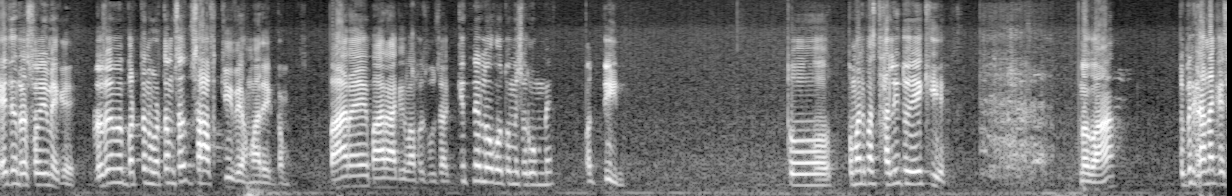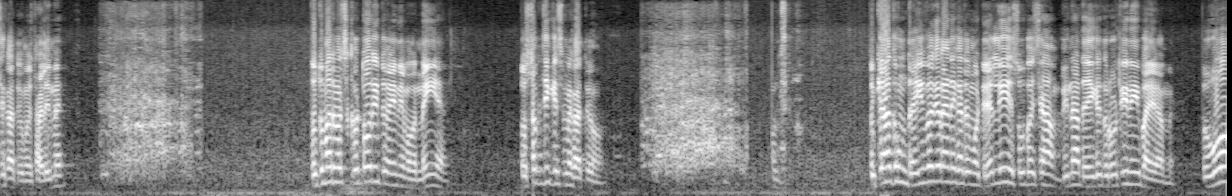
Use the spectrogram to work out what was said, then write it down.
एक दिन रसोई में गए। रसोई में बर्तन वर्तन सब साफ़ किए हुए हमारे एकदम। बाहर आए, बाहर आके वापस पूछा, कितने लोग हो तुम इस रूम में? और तीन। तो तुम्हारे पास थाली तो एक ही है। मैं वहाँ तो फिर खाना कैसे खाते हो मैं थाली में? तो तुम्हारे पास कटोरी तो है नहीं नहीं है। तो सब्ज़ी किसमें खाते हो? तो क्या तुम दही वगैरह नहीं खाते? डेली सुबह शाम बिना दही के तो रोटी नहीं पाई हमें। तो वो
